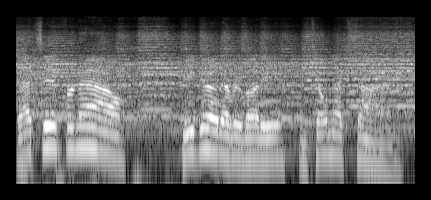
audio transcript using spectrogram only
That's it for now. Be good, everybody. Until next time.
